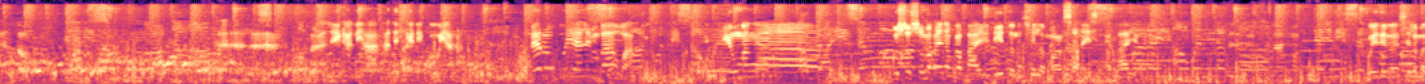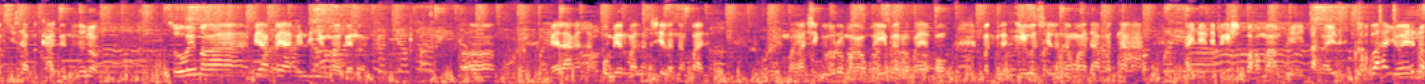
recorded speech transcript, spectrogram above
Ito. Uh, balik ka ni hahatid ka ni kuya. Pero kuya, halimbawa, yung mga gusto sumakay ng kabayo dito na sila, mga sanay sa kabayo. Pwede lang sila mag-isa pagka ganun, ano? So may mga pinapayagan din yung mga ganun. Ah, kailangan lang, pumirma lang sila ng ban. Mga siguro, mga waiver o kaya kung mag-iwan sila ng mga dapat na identification, baka mamaya itangay ng kabayo, eh, no?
